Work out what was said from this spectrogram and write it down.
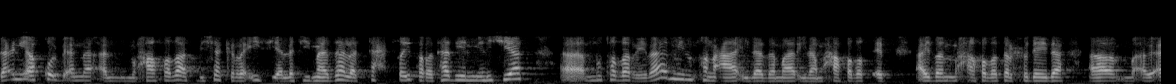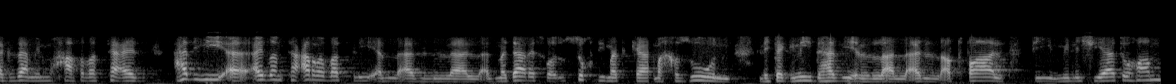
دعني أقول بأن المحافظات بشكل رئيسي التي ما زالت تحت سيطرة هذه الميليشيات آه، متضررة من صنعاء إلى ذمار إلى محافظة إب أيضا محافظة الحديدة آه، أجزاء من محافظة تعز. هذه أيضا تعرضت للمدارس واستخدمت كمخزون لتجنيد هذه الأطفال في ميليشياتهم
